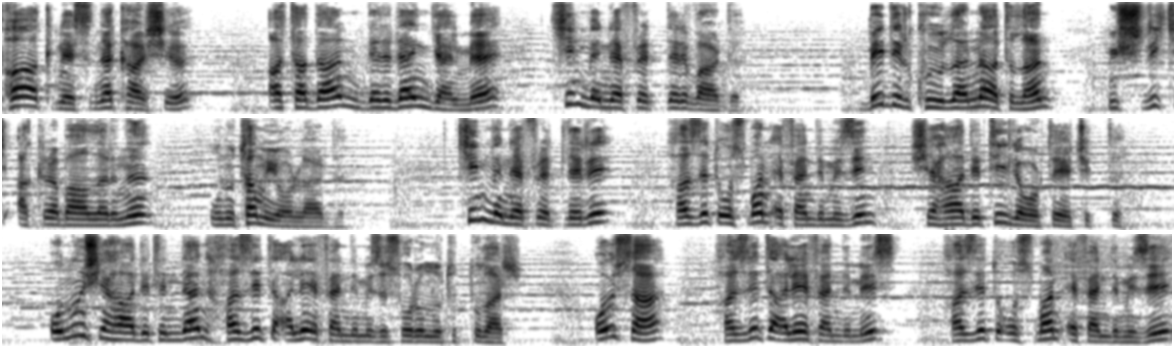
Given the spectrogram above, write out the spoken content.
pak nesline karşı atadan dededen gelme kin ve nefretleri vardı. Bedir kuyularına atılan müşrik akrabalarını unutamıyorlardı. Kin ve nefretleri Hazreti Osman Efendimizin şehadetiyle ortaya çıktı. Onun şehadetinden Hazreti Ali Efendimiz'i sorumlu tuttular. Oysa Hazreti Ali Efendimiz Hazreti Osman Efendimiz'i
